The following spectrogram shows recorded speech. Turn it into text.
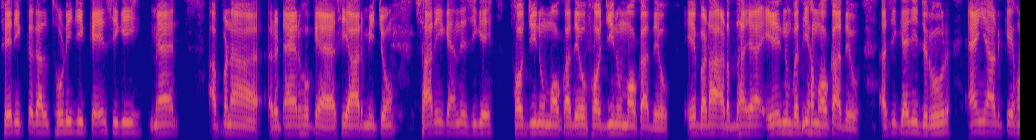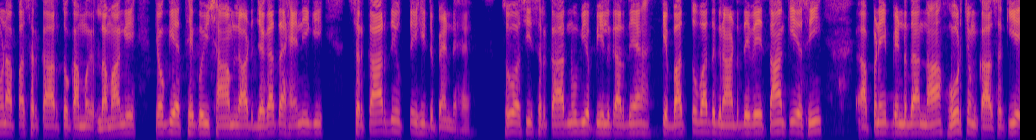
ਫਿਰ ਇੱਕ ਗੱਲ ਥੋੜੀ ਜੀ ਕਹੇ ਸੀਗੀ, ਮੈਂ ਆਪਣਾ ਰਿਟਾਇਰ ਹੋ ਕੇ ਆਇਆ ਸੀ ਆਰਮੀ ਚੋਂ। ਸਾਰੇ ਕਹਿੰਦੇ ਸੀਗੇ, ਫੌਜੀ ਨੂੰ ਮੌਕਾ ਦਿਓ, ਫੌਜੀ ਨੂੰ ਮੌਕਾ ਦਿਓ। ਇਹ ਬੜਾ ਅੜਦਾ ਆ, ਇਹਨੂੰ ਵਧੀਆ ਮੌਕਾ ਦਿਓ। ਅਸੀਂ ਕਿਹਾ ਜੀ, ਜ਼ਰੂਰ, ਐਂ ਹੀ ਅੜ ਕੇ ਹੁਣ ਆਪਾਂ ਸਰਕਾਰ ਤੋਂ ਕੰਮ ਲਵਾਂਗੇ, ਕਿਉਂਕਿ ਇੱਥੇ ਕੋਈ ਸ਼ਾਮ ਲਾਟ ਜਗ੍ਹਾ ਤਾਂ ਹੈ ਨਹੀਂਗੀ ਸਰਕਾਰ ਦੇ ਉੱਤੇ ਹੀ ਡਿਪੈਂਡ ਹੈ। ਸੋ ਅਸੀਂ ਸਰਕਾਰ ਨੂੰ ਵੀ ਅਪੀਲ ਕਰਦੇ ਹਾਂ ਕਿ ਵੱਧ ਤੋਂ ਵੱਧ ਗ੍ਰਾਂਟ ਦੇਵੇ ਤਾਂ ਕਿ ਅਸੀਂ ਆਪਣੇ ਪਿੰਡ ਦਾ ਨਾਂ ਹੋਰ ਚਮਕਾ ਸਕੀਏ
